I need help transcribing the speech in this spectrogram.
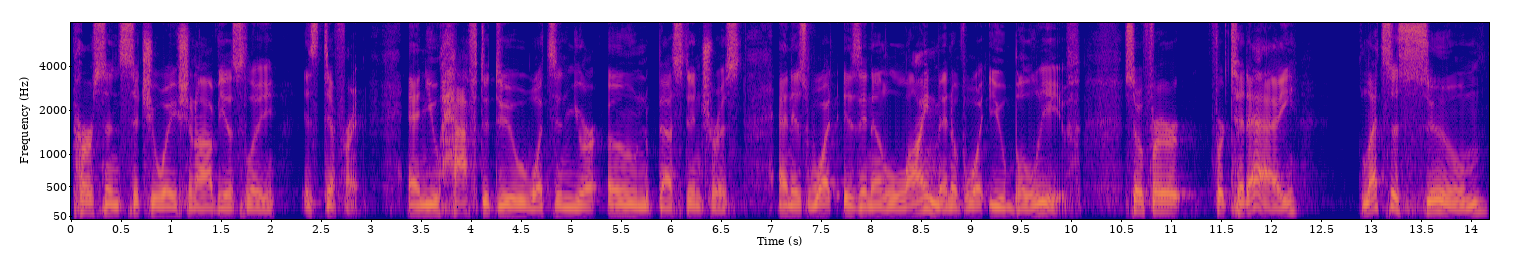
person's situation obviously is different, and you have to do what's in your own best interest and is what is in alignment of what you believe. So for for today, let's assume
